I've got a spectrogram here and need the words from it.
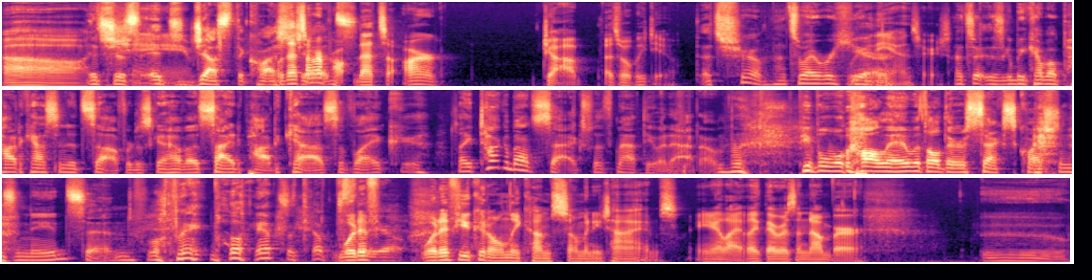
Oh, It's just it's just the Well, questions. that's our pro- that's our job. That's what we do. That's true. That's why we're We're here. the answers. That's it. This is gonna become a podcast in itself. We're just gonna have a side podcast of like, like talk about sex with Matthew and Adam. People will call in with all their sex questions and needs, and we'll we'll answer them. What if you. what if you could only come so many times in your life? Like there was a number, Ooh,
